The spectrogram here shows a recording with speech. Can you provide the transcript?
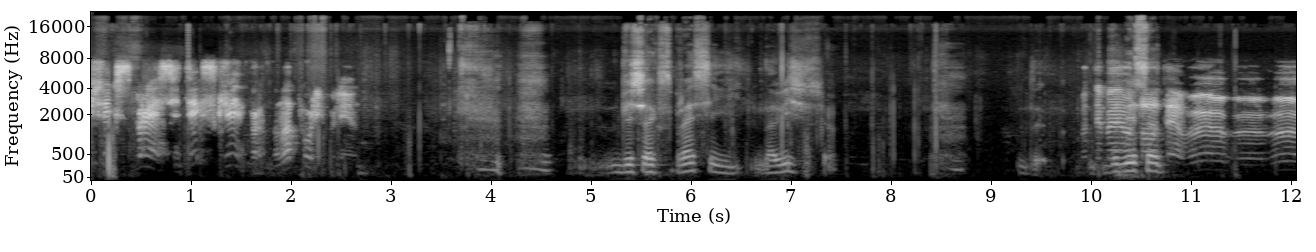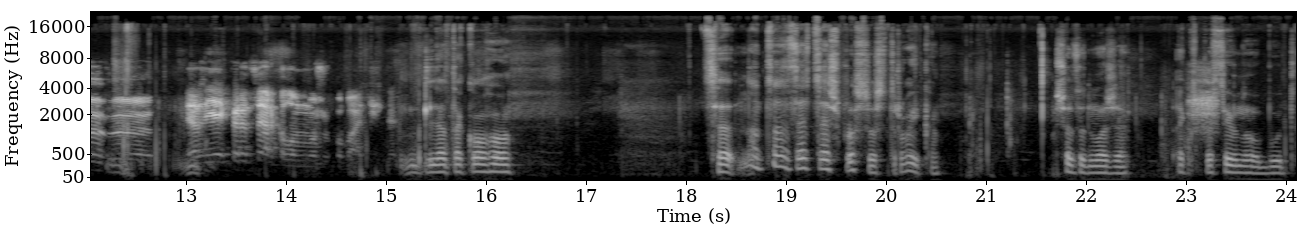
Експресії, ти як Сквідвард, в натурі, блін. Більше експресій, навіщо? Бо тебе Дивіться- ото те. ви- ви- ви- ви. Я, я і перед зеркалом можу побачити. для такого. Це. Ну, це, це, це ж просто стройка. Що тут може експресивного бути?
